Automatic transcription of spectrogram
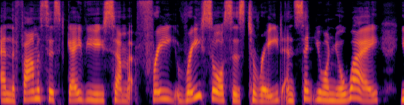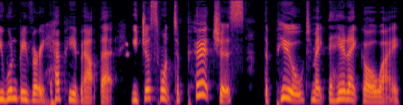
and the pharmacist gave you some free resources to read and sent you on your way, you wouldn't be very happy about that. You just want to purchase the pill to make the headache go away.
